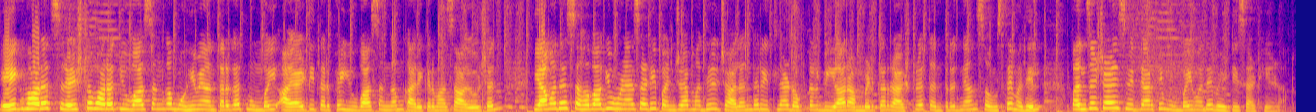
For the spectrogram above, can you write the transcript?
एक भारत श्रेष्ठ भारत युवा संघ मोहिमेअंतर्गत मुंबई आयआयटीतर्फे युवा संगम कार्यक्रमाचं आयोजन. यामध्ये सहभागी होण्यासाठी पंजाबमधील जालंधर इथल्या डॉक्टर बी आर आंबेडकर राष्ट्रीय तंत्रज्ञान संस्थेमधील पंचेचाळीस विद्यार्थी मुंबईमध्ये भेटीसाठी येणार.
